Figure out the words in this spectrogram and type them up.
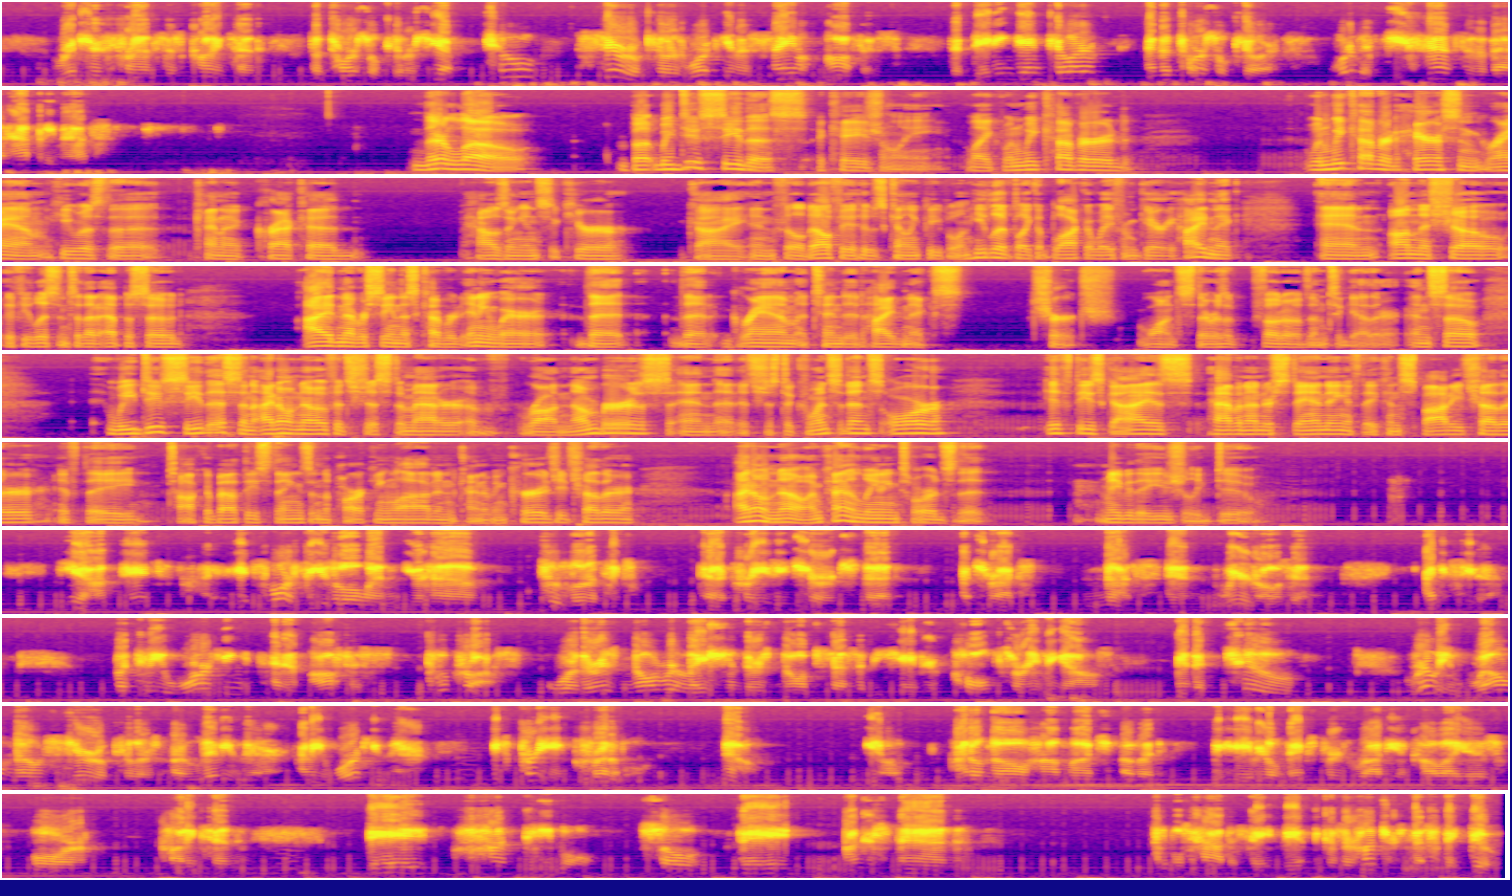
Richard Francis Cunnington, the torso killer. So you have two serial killers working in the same office the dating game killer and the torso killer. What are the chances of that happening, Matt? They're low, but we do see this occasionally. Like when we covered when we covered Harrison Graham, he was the kind of crackhead housing insecure guy in Philadelphia who was killing people and he lived like a block away from Gary Heidnik and on this show if you listen to that episode I had never seen this covered anywhere that that Graham attended Heidnik's church once. There was a photo of them together. And so we do see this, and I don't know if it's just a matter of raw numbers and that it's just a coincidence, or if these guys have an understanding, if they can spot each other, if they talk about these things in the parking lot and kind of encourage each other. I don't know. I'm kind of leaning towards that maybe they usually do. Yeah, it's it's more feasible when you have two lunatics at a crazy church that attracts nuts and weirdos, and I can see that. But to be working at an office, Blue Cross, where there is no relation, there's no obsessive behavior, cults, or anything else, and the two really well-known serial killers are living there, I mean, working there, it's pretty incredible. Now, you know, I don't know how much of a behavioral expert Rodney Alcala is or Cunnington. They hunt people, so they understand people's habits. They, they because they're hunters. That's what they do.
